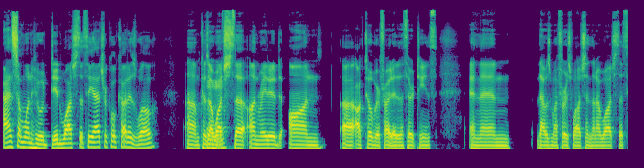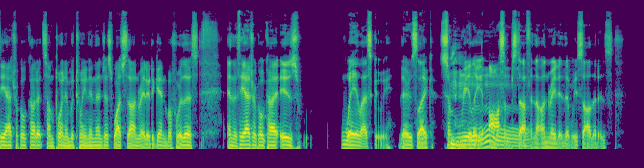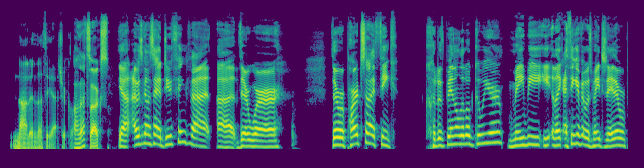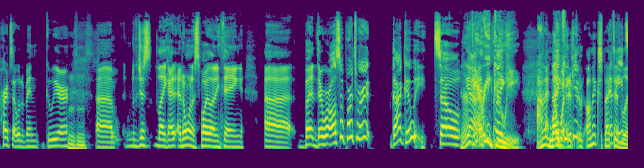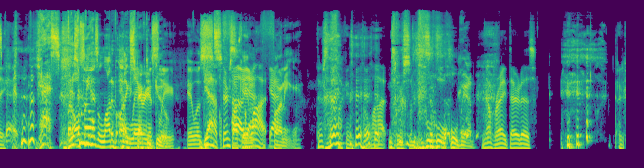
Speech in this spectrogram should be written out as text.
as someone who did watch the theatrical cut as well, because I Mhm. watched the unrated on uh, October Friday the thirteenth, and then that was my first watch, and then I watched the theatrical cut at some point in between, and then just watched the unrated again before this, and the theatrical cut is way less gooey. There's like some really awesome stuff in the unrated that we saw that is not in the theatrical. oh, that sucks. Yeah, I was gonna say I do think that uh, there were there were parts that I think could have been a little gooier. Maybe e- like I think if it was made today, there were parts that would have been gooier. hmm Um, just like I, I don't want to spoil anything, uh, but there were also parts where it got gooey. So Yeah. yeah, very think, like, gooey. I don't know. think it- uh, it- unexpectedly. eight's yes, But this also movie has a lot of unexpected goo. It was Yeah, there's fucking a yeah, lot. yeah. funny. There's a fucking a lot. There's some. oh man. no, right there it is. Do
